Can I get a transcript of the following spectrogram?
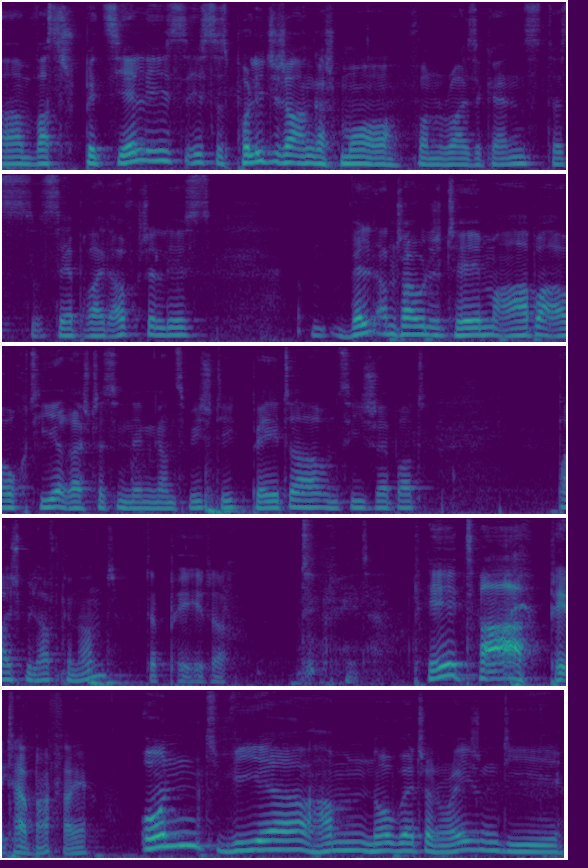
Ähm, was speziell ist, ist das politische Engagement von Rise Against, das sehr breit aufgestellt ist. Weltanschauliche Themen, aber auch Tierrechte sind denen ganz wichtig. Peter und Sea Shepherd beispielhaft genannt. Der Peter. Peter. Peter! Peter Maffei. Und wir haben Nowhere Generation, die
